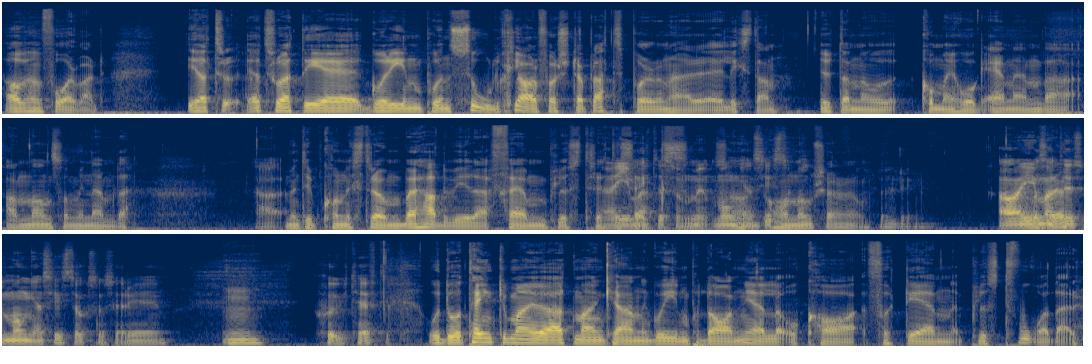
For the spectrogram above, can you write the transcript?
av en forward. Jag, tror- jag tror att det går in på en solklar första plats på den här eh, listan. Utan att komma ihåg en enda annan som vi nämnde. Ja. Men typ Conny Strömberg hade vi där 5 plus Ja, 36. i och med att det är så många han- sist. honom kör de. Ja, i och med att det är så många sist också så är det Mm. sjukt häftigt. Och då tänker man ju att man kan gå in på Daniel och ha 41 plus 2 där.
